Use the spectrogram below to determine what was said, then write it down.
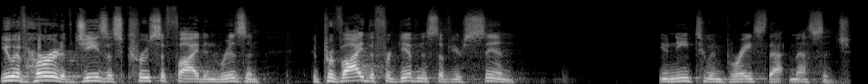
You have heard of Jesus crucified and risen to provide the forgiveness of your sin. You need to embrace that message.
